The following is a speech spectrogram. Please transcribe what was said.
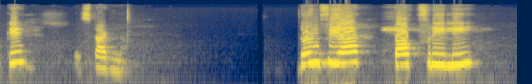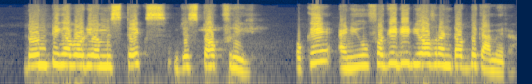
Okay, Let's start now. Don't fear. Talk freely. Don't think about your mistakes. Just talk freely. Okay, and you forget it. You're front of the camera.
